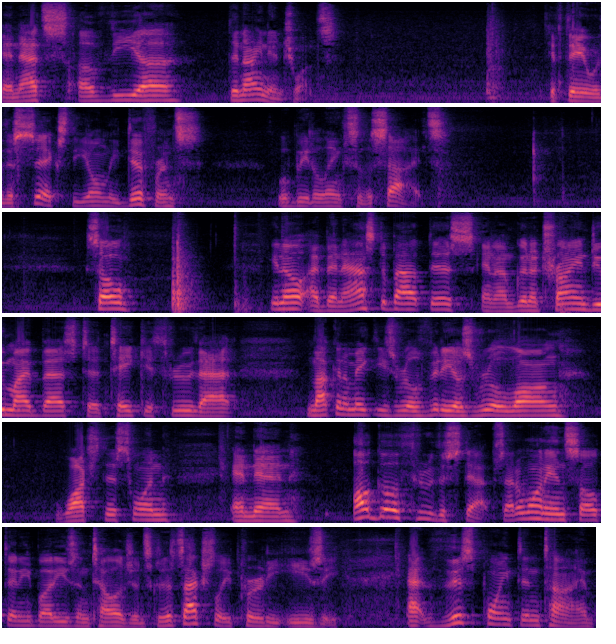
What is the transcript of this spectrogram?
and that's of the uh, the nine inch ones. If they were the six, the only difference will be the lengths of the sides. So, you know, I've been asked about this, and I'm going to try and do my best to take you through that. I'm not going to make these real videos real long. Watch this one, and then I'll go through the steps. I don't want to insult anybody's intelligence because it's actually pretty easy. At this point in time,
